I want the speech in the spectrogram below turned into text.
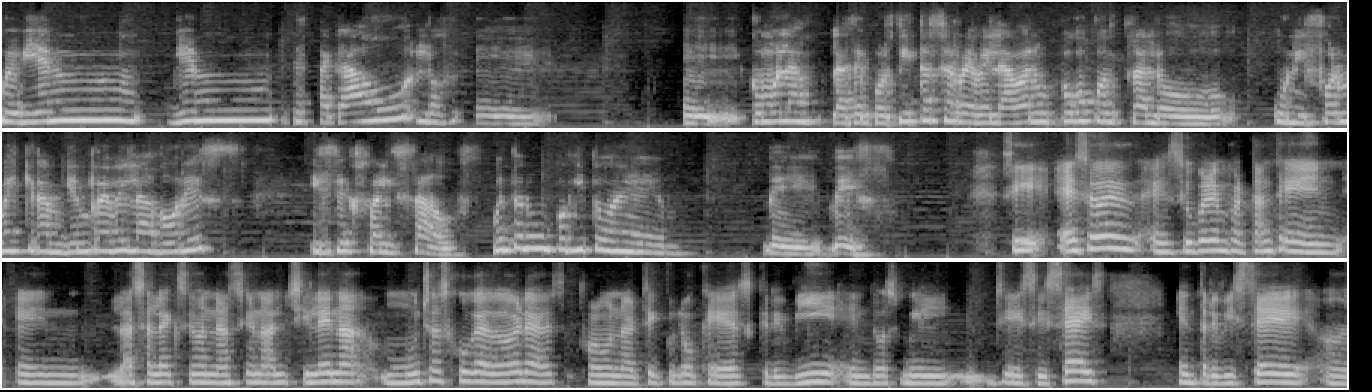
fue bien, bien destacado los, eh, cómo las, las, deportistas se rebelaban un poco contra los uniformes que eran bien reveladores y sexualizados. Cuéntanos un poquito de, de, eso. Sí, eso es súper importante en, en, la selección nacional chilena. Muchas jugadoras, por un artículo que escribí en 2016, entrevisté a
